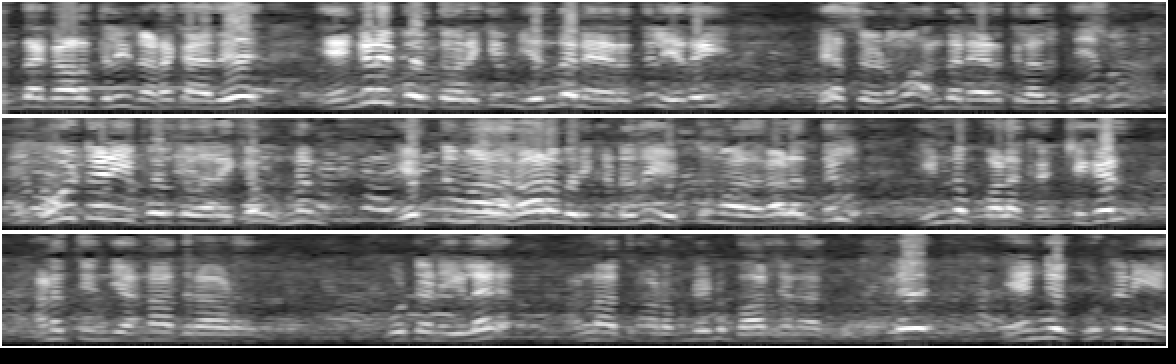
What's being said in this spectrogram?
எந்த காலத்திலையும் நடக்காது எங்களை பொறுத்த வரைக்கும் எந்த நேரத்தில் எதை பேச வேணுமோ அந்த நேரத்தில் அது பேசும். கூட்டணியை பொறுத்த வரைக்கும் இன்னும் எட்டு மாத காலம் இருக்கின்றது. எட்டு மாத காலத்தில் இன்னும் பல கட்சிகள் அனைத்து இந்திய அண்ணா திராவிட கூட்டணியில அண்ணா திராவிட முன்னேற்ற பாரதிய ஜனதா கூட்டணியில எங்க கூட்டணியை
